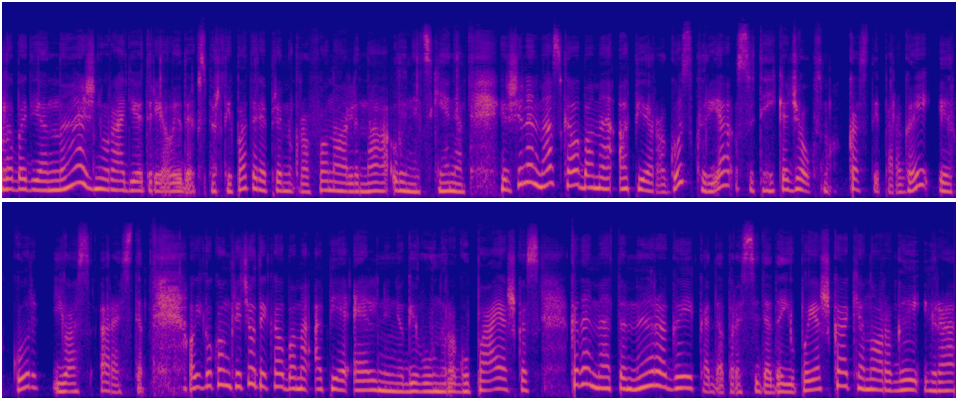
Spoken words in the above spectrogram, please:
laba diena žinių radijo eteryje laida ekspertai pataria prie mikrofono lina luneckienė. Ir šiandien mes kalbame apie ragus kurie suteikia džiaugsmo. Kas tai per ragai ir kur juos rasti. O jeigu konkrečiau tai kalbame apie elninių gyvūnų ragų paieškas. Kada metami ragai kada prasideda jų paieška kieno ragai yra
